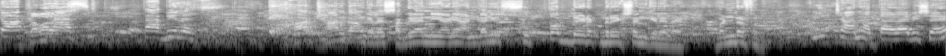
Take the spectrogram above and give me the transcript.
top class fabulous फार छान काम केलं आहे सगळ्यांनी आणि अंड्यानी सुपर डिरेक्शन केलेलं आहे. वंडरफुल खूप छान हाताळला विषय.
